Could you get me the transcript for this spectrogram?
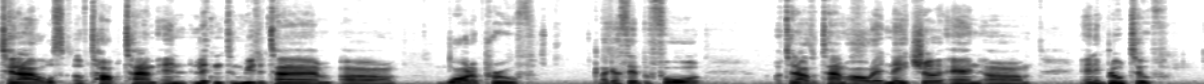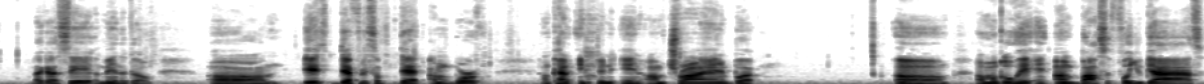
10 hours of talk time and listen to music time. Um, waterproof like I said before, 10 hours of time, all that nature, and um, and in Bluetooth, like I said a minute ago. Um, it's definitely something that I'm worth, I'm kind of interested in um, trying, but um, I'm gonna go ahead and unbox it for you guys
